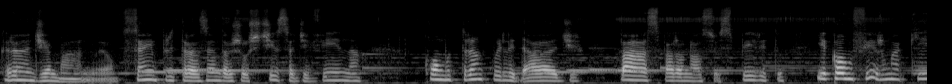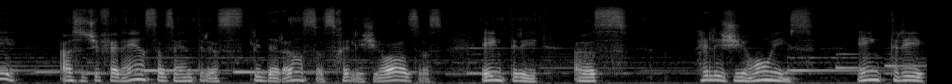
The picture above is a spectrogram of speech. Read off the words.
Grande Emmanuel, sempre trazendo a justiça divina como tranquilidade, paz para o nosso espírito e confirma aqui as diferenças entre as lideranças religiosas, entre as religiões, entre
